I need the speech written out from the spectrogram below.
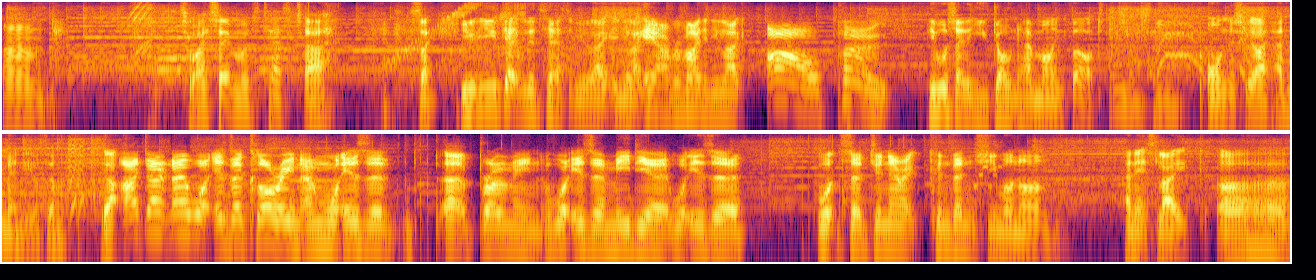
Um, that's what I say most tests. Ah, it's like, you, you get with a test and you're like, and you're like, yeah, I revised and you're like, oh, poo. People say that you don't have mind thought, and you, you, honestly, I've had many of them. Like, I don't know what is a chlorine and what is a uh, bromine, what is a media, what is a, what's a generic convention on, and it's like, uh,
